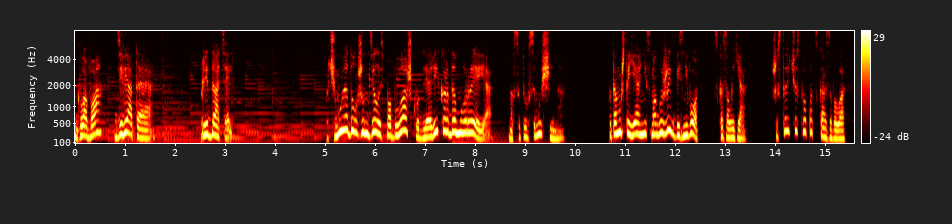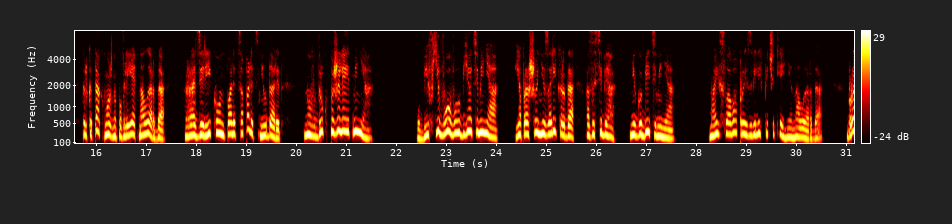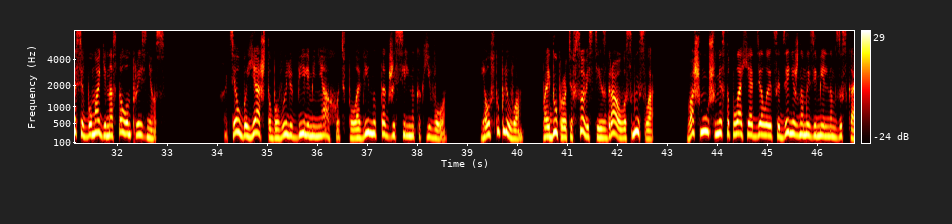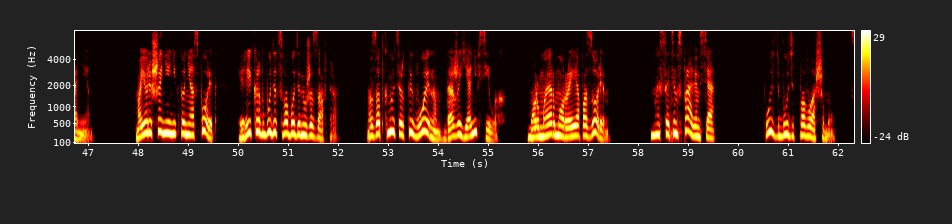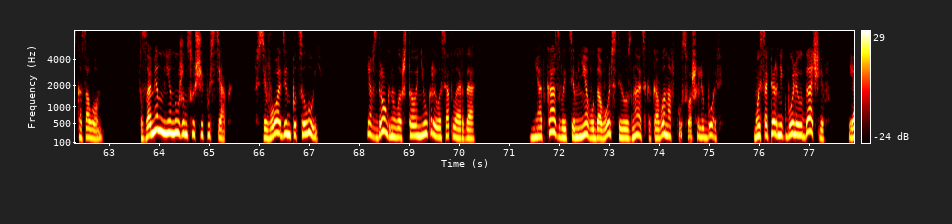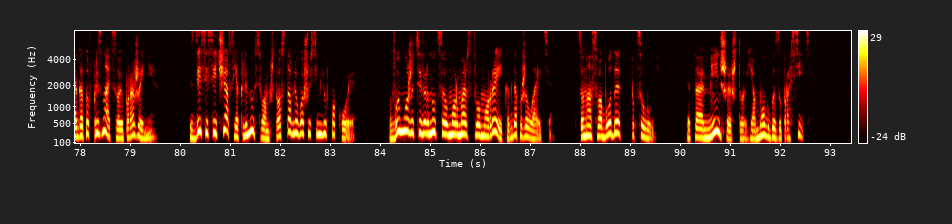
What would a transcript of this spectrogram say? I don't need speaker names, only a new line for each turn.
Глава девятая. Предатель. «Почему я должен делать поблажку для Рикарда Мурея?» — насыпился мужчина. «Потому что я не смогу жить без него», — сказала я. Шестое чувство подсказывало. Только так можно повлиять на Лерда. Ради Рика он палец о палец не ударит, но вдруг пожалеет меня. «Убив его, вы убьете меня. Я прошу не за Рикарда, а за себя. Не губите меня». Мои слова произвели впечатление на Лерда. Бросив бумаги на стол, он произнес. «Хотел бы я, чтобы вы любили меня хоть в половину так же сильно, как его. Я уступлю вам, пойду против совести и здравого смысла. Ваш муж вместо плахи отделается денежным и земельным взысканием. Мое решение никто не оспорит, и Рикард будет свободен уже завтра. Но заткнуть рты воинам даже я не в силах. Мормер Морей опозорен. «Мы с этим справимся!» «Пусть будет по-вашему», — сказал он. «Взамен мне нужен сущий пустяк. Всего один поцелуй». Я вздрогнула, что не укрылась от Лерда. «Не отказывайте мне в удовольствии узнать, какова на вкус ваша любовь. Мой соперник более удачлив, и я готов признать свое поражение. Здесь и сейчас я клянусь вам, что оставлю вашу семью в покое. Вы можете вернуться в мормерство Морей, когда пожелаете. Цена свободы — поцелуй. Это меньшее, что я мог бы запросить.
